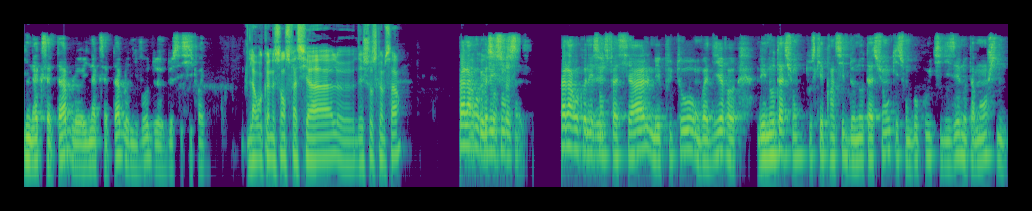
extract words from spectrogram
inacceptable, inacceptable au niveau de, de ses citoyens. La reconnaissance faciale, des choses comme ça? Pas la, reconnaissance. Pas la reconnaissance faciale, mais plutôt, on va dire, les notations, tout ce qui est principe de notation qui sont beaucoup utilisés, notamment en Chine.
